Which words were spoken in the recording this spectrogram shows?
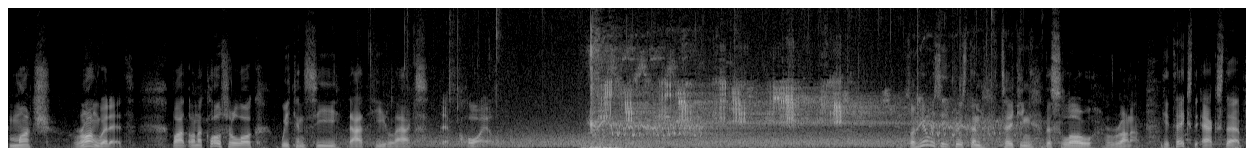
much wrong with it. But on a closer look, we can see that he lacks the coil. So here we see Kristen taking the slow run up. He takes the X step,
